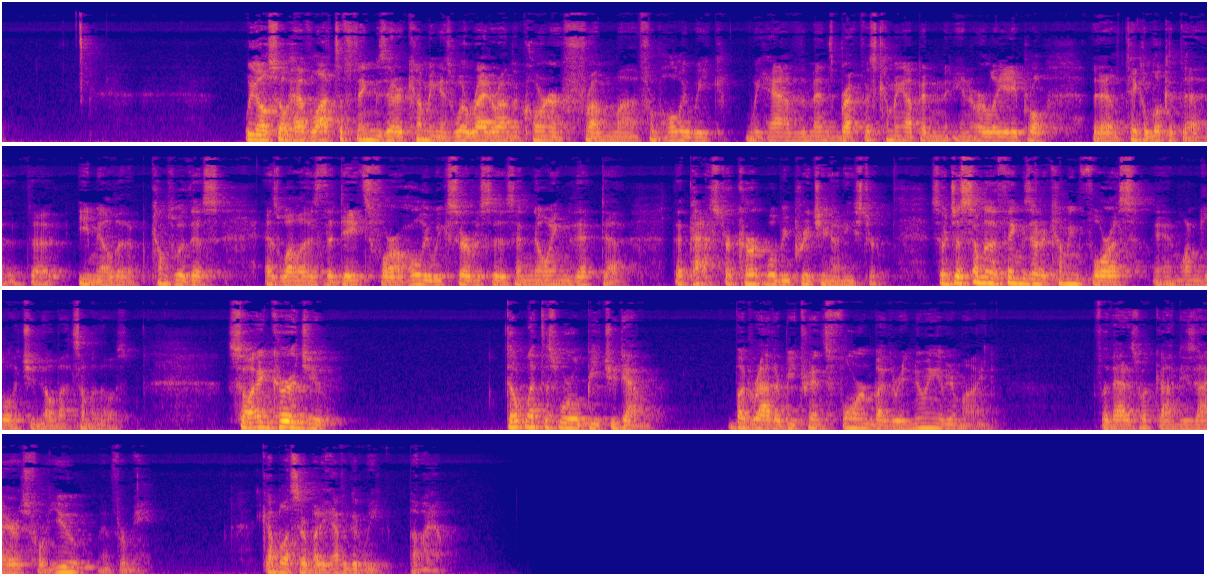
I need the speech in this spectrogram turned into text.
We also have lots of things that are coming as we're right around the corner from uh, from Holy Week. We have the men's breakfast coming up in, in early April. They'll take a look at the, the email that comes with this, as well as the dates for our Holy Week services, and knowing that uh, that Pastor Kurt will be preaching on Easter. So just some of the things that are coming for us, and wanted to let you know about some of those. So I encourage you, don't let this world beat you down but rather be transformed by the renewing of your mind. For that is what God desires for you and for me. God bless everybody. Have a good week. Bye bye now.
